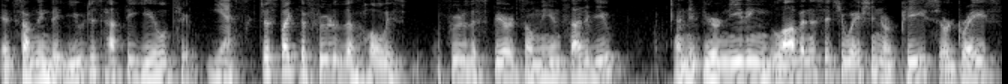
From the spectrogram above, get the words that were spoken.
It's something that you just have to yield to. Yes. Just like the fruit of the Holy fruit of the Spirit's on the inside of you. And if you're needing love in a situation or peace or grace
